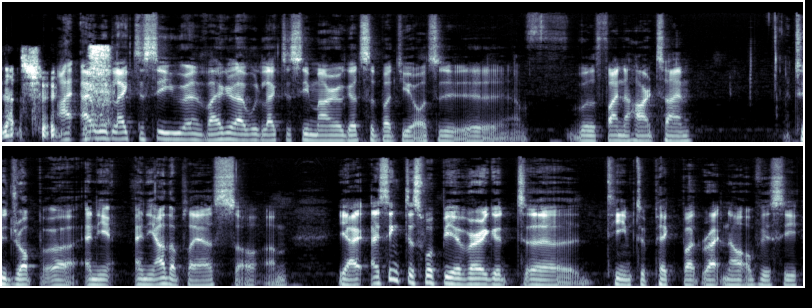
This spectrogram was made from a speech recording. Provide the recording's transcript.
that's true. I, I would like to see you and Weigl. I would like to see Mario Götze, but you also uh, will find a hard time to drop uh, any any other players. So um, yeah, I, I, think this would be a very good uh, team to pick. But right now, obviously.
